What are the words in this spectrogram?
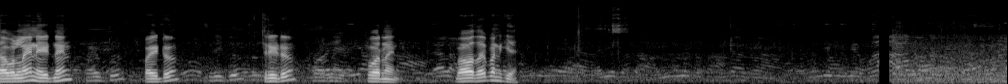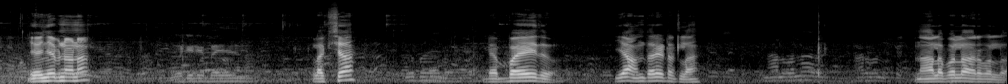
Double nine eight nine? Five two? Three two? Four nine. బాగుతాయి పనికి? ఏం చెప్పినావునా లక్ష? డెబ్బై ఐదు. యా అంత రేట్ అట్లా? నాలుగు పళ్ళు ఆరు పళ్ళు.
